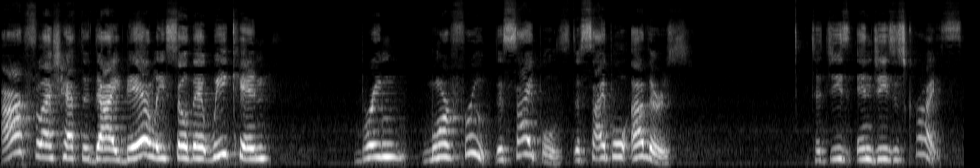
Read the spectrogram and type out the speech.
Our flesh have to die daily so that we can bring more fruit, disciples, disciple others to Jesus in Jesus Christ.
